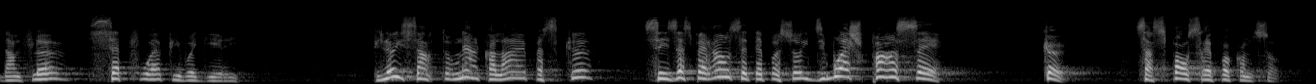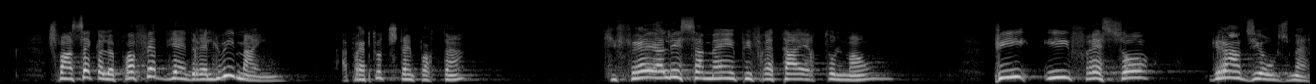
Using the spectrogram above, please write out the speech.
dans le fleuve sept fois puis il va être guéri. Puis là, il s'en retournait en colère parce que ses espérances, n'étaient pas ça. Il dit, moi, je pensais que ça ne se passerait pas comme ça. Je pensais que le prophète viendrait lui-même, après tout, c'est important, qui ferait aller sa main puis ferait taire tout le monde, puis il ferait ça grandiosement.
